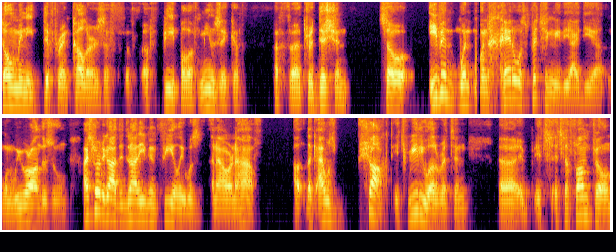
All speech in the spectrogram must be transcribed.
so many different colors of, of, of people, of music, of of uh, tradition. So even when when Khair was pitching me the idea when we were on the Zoom, I swear to God, I did not even feel it was an hour and a half. Uh, like I was shocked. It's really well written. Uh, it- it's it's a fun film,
